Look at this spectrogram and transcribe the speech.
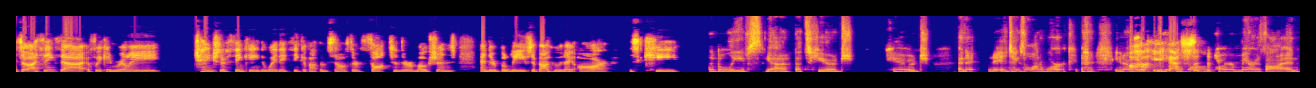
So I think that if we can really change their thinking, the way they think about themselves, their thoughts and their emotions and their beliefs about who they are is key. The beliefs. Yeah, that's huge. Huge. And it, it takes a lot of work. you know, oh, yes. a long term marathon.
